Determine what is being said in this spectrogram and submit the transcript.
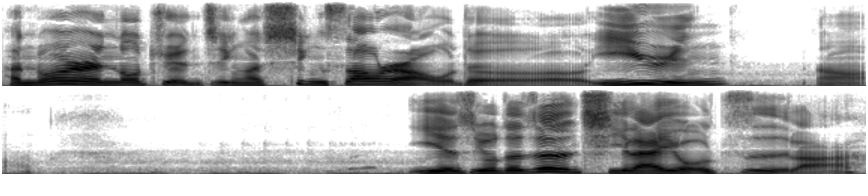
很多人都卷进了性骚扰的疑云啊，也有的真的其来有自啦，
